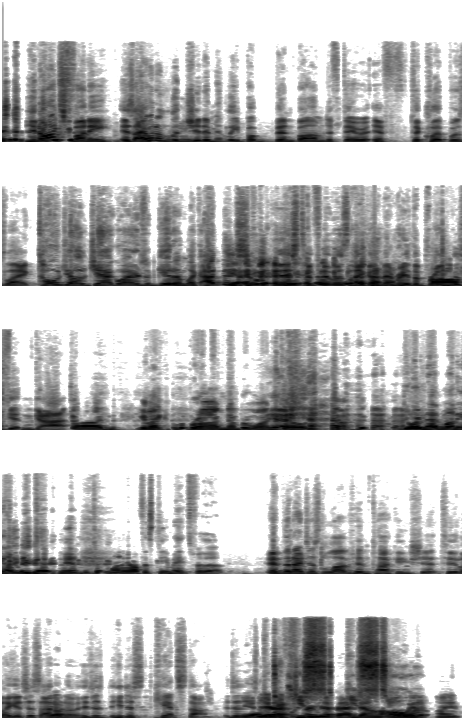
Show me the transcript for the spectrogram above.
You know what's funny is I would have legitimately bu- been bummed if they were if the clip was like, "Told y'all the Jaguars would get him." Like I'd been Yeah. so pissed if it was like a memory of the Broncos oh, getting got. Done. You're like LeBron, number one, goat. Yeah. Jordan had money on you guys, man. He took money off his teammates for that. and then I just love him talking shit too. Like it's just I don't know. He just he just can't stop. It just, Yeah. Yeah, He's- bring that back he's down the so- hallway to find. It-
